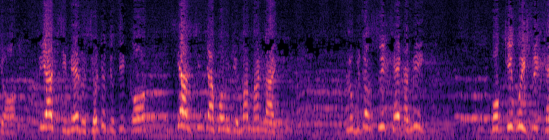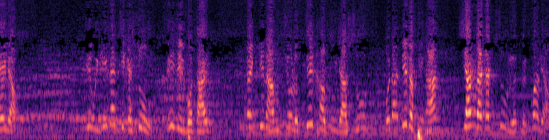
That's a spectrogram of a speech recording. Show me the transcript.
时候。你要前面路小就就这个，让新加坡就慢慢来，路不中水开个咪，无机会水开了，因为你的这个树，你是不带，但既然就路这靠度假树，不但你的平安，将来个树人给挂了。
